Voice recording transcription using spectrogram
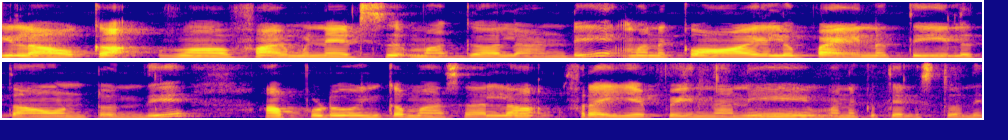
ఇలా ఒక ఫైవ్ మినిట్స్ మగ్గాలండి. మనకు ఆయిల్ పైన తేలుతూ ఉంటుంది. అప్పుడు ఇంకా మసాలా ఫ్రై అయిపోయిందని మనకు తెలుస్తుంది.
